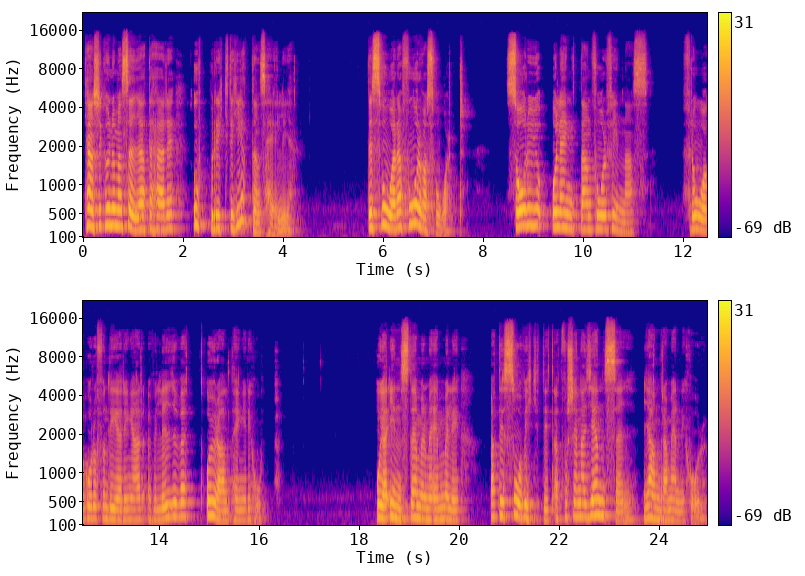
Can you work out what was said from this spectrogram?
Kanske kunde man säga att det här är uppriktighetens helg. Det svåra får vara svårt. Sorg och längtan får finnas. Frågor och funderingar över livet och hur allt hänger ihop. Och jag instämmer med Emelie att det är så viktigt att få känna igen sig i andra människor.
